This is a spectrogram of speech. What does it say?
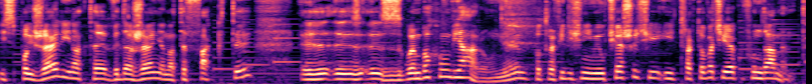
i spojrzeli na te wydarzenia, na te fakty z głęboką wiarą, nie? Potrafili się nimi ucieszyć i, i traktować je jako fundament.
